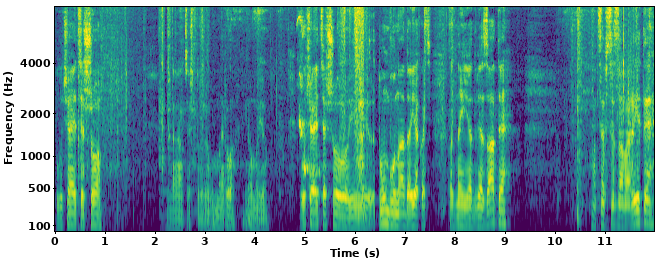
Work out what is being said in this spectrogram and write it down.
Получається, що. Да, це ж теж вмерло, йо-моє. Получається, що і тумбу треба якось від неї відв'язати. Оце все заварити.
